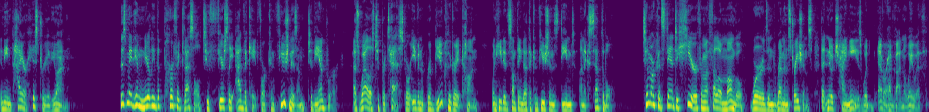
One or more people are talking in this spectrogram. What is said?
in the entire history of Yuan. This made him nearly the perfect vessel to fiercely advocate for Confucianism to the emperor, as well as to protest or even rebuke the great Khan when he did something that the Confucians deemed unacceptable. Timur could stand to hear from a fellow Mongol words and remonstrations that no Chinese would ever have gotten away with.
